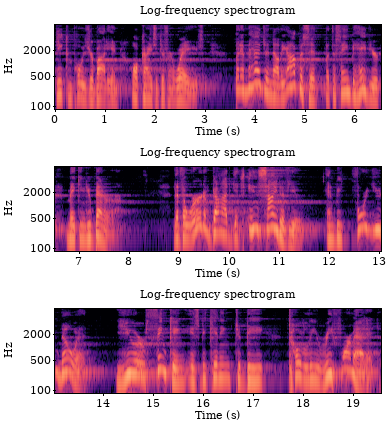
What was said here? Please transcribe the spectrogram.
decompose your body in all kinds of different ways. But imagine now the opposite, but the same behavior making you better. That the Word of God gets inside of you, and before you know it, your thinking is beginning to be totally reformatted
